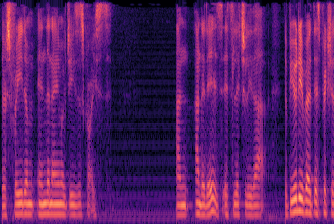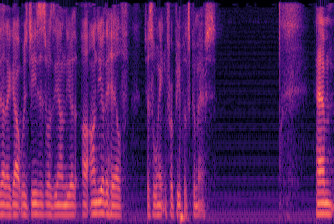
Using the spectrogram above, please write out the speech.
There's freedom in the name of Jesus Christ. And, and it is. It's literally that. The beauty about this picture that I got was Jesus was the, on, the other, uh, on the other hill, just waiting for people to come out. Um,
